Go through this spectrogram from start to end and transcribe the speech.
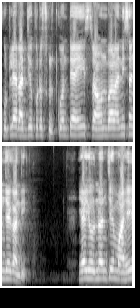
कुठल्या राज्य पुरस्कृत? कोणत्या आहे? श्रावणबाळ आणि संजय गांधी. या योजनांचे माहे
